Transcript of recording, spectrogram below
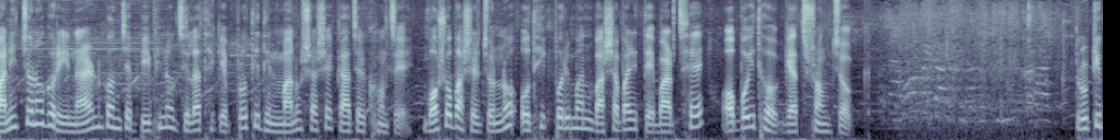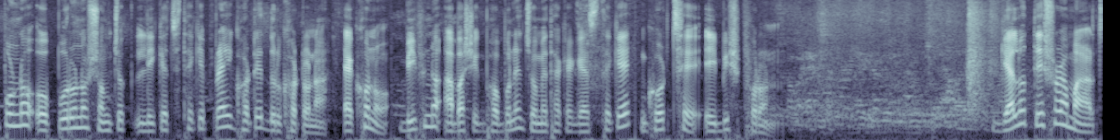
বাণিজ্যনগরী নারায়ণগঞ্জে বিভিন্ন জেলা থেকে প্রতিদিন মানুষ আসে কাজের খোঁজে। বসবাসের জন্য অধিক পরিমাণ বাসাবাড়িতে বাড়ছে অবৈধ গ্যাস সংযোগ। ত্রুটিপূর্ণ ও পুরনো সংযোগ লিকেজ থেকে প্রায় ঘটে দুর্ঘটনা। এখনও বিভিন্ন আবাসিক ভবনে জমে থাকা গ্যাস থেকে ঘটছে এই বিস্ফোরণ। গেল তেসরা মার্চ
